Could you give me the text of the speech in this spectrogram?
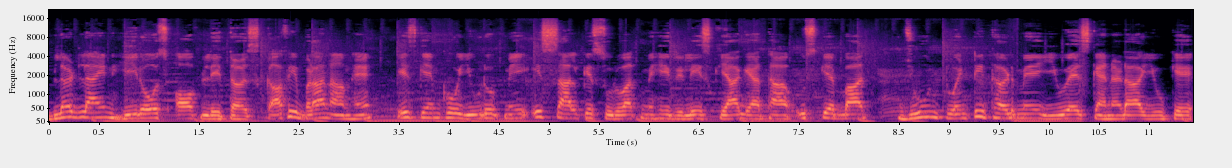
ब्लड लाइन हीरोज ऑफ़ लेथर्स काफ़ी बड़ा नाम है। इस गेम को यूरोप में इस साल के शुरुआत में ही रिलीज़ किया गया था। उसके बाद जून 23 में यूएस, कनाडा, यूके,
